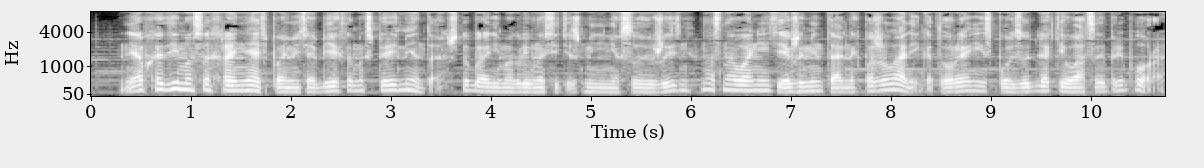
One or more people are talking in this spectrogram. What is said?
— «необходимо сохранять память объектам эксперимента, чтобы они могли вносить изменения в свою жизнь на основании тех же ментальных пожеланий, которые они используют для активации прибора».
